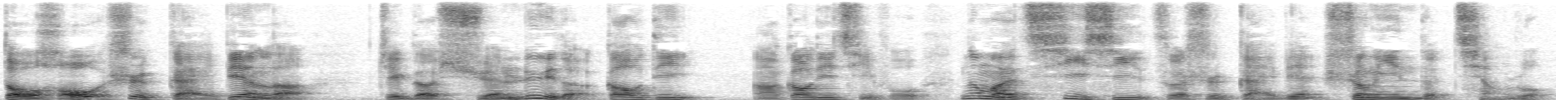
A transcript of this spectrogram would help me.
抖喉是改变了这个旋律的高低啊，高低起伏。那么气息则是改变声音的强弱，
